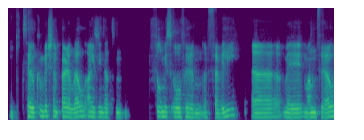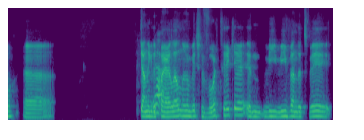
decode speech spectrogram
Ik, ik zeg ook een beetje een parallel, aangezien dat een film is over een, een familie eh, met man vrouw. eh, kan ik de Ja. parallel nog een beetje voortrekken? En wie, wie van de twee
